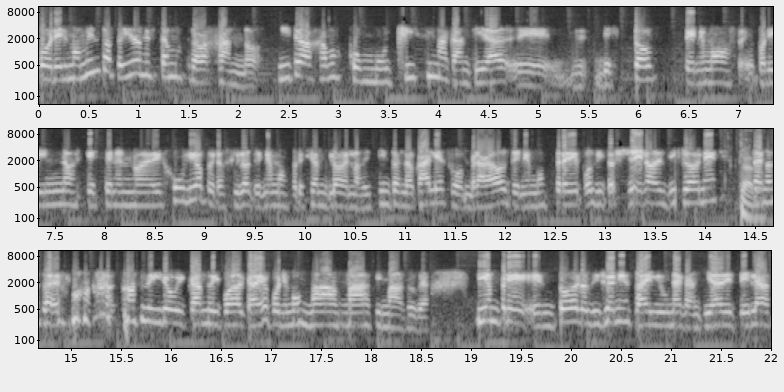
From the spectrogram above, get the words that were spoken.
Por el momento a pedido no estamos trabajando y trabajamos con muchísima cantidad de, de- de stock. Tenemos, eh, por ahí no es que estén en 9 de julio, pero sí lo tenemos, por ejemplo, en los distintos locales o en Bragado tenemos tres depósitos llenos de sillones. Claro. Ya no sabemos dónde ir ubicando y cada vez ponemos más, más y más. O sea, siempre en todos los sillones hay una cantidad de telas,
